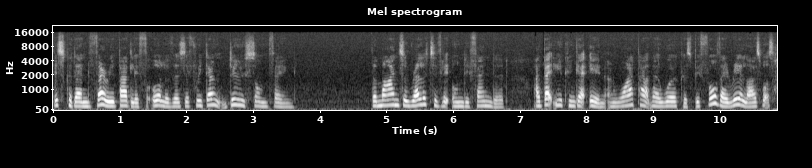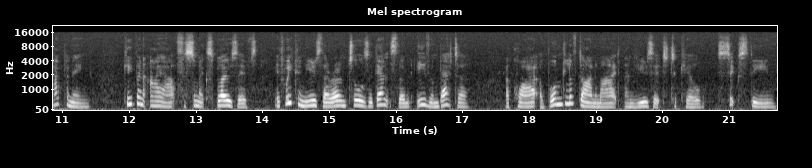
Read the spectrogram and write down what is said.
This could end very badly for all of us if we don't do something. The mines are relatively undefended. I bet you can get in and wipe out their workers before they realise what's happening. Keep an eye out for some explosives if we can use their own tools against them, even better. Acquire a bundle of dynamite and use it to kill 16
